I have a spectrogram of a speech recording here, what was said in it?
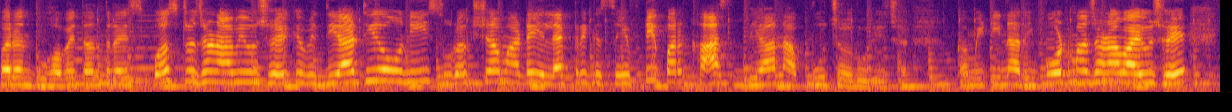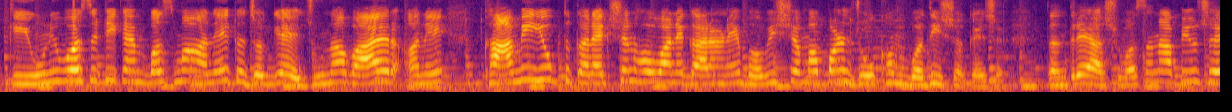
પરંતુ હવે તંત્રએ સ્પષ્ટ જણાવ્યું છે કે વિદ્યાર્થીઓની સુરક્ષા માટે ઇલેક્ટ્રિક સેફટી પર ખાસ ધ્યાન આપવું જરૂરી છે. કમિટીના રિપોર્ટમાં જણાવાયું છે કે યુનિવર્સિટી કેમ્પસમાં અનેક જગ્યાએ જૂના વાયર અને ખામીયુક્ત કનેક્શન હોવાને કારણે ભવિષ્યમાં પણ જોખમ વધી શકે છે. તંત્રે આશ્વાસન આપ્યું છે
